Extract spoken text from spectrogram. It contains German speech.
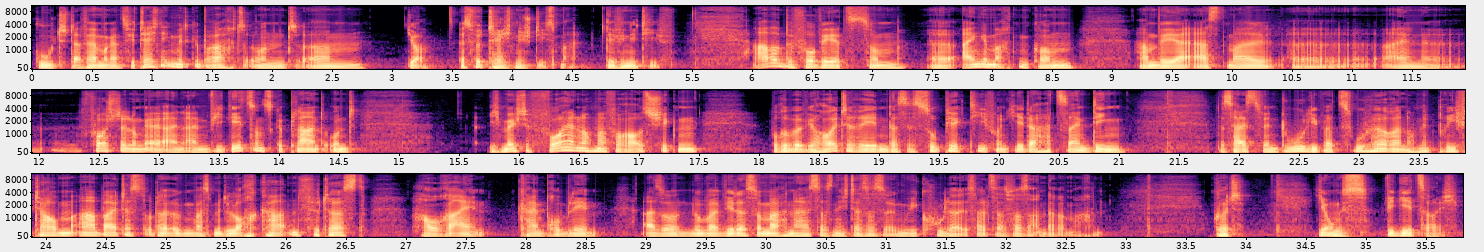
Gut, dafür haben wir ganz viel Technik mitgebracht und ähm, ja, es wird technisch diesmal, definitiv. Aber bevor wir jetzt zum äh, Eingemachten kommen, haben wir ja erstmal äh, eine Vorstellung, äh, ein, ein Wie geht's uns geplant und ich möchte vorher nochmal vorausschicken, worüber wir heute reden, das ist subjektiv und jeder hat sein Ding. Das heißt, wenn du, lieber Zuhörer, noch mit Brieftauben arbeitest oder irgendwas mit Lochkarten fütterst, hau rein. Kein Problem. Also nur weil wir das so machen, heißt das nicht, dass das irgendwie cooler ist als das, was andere machen. Gut. Jungs, wie geht's euch?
